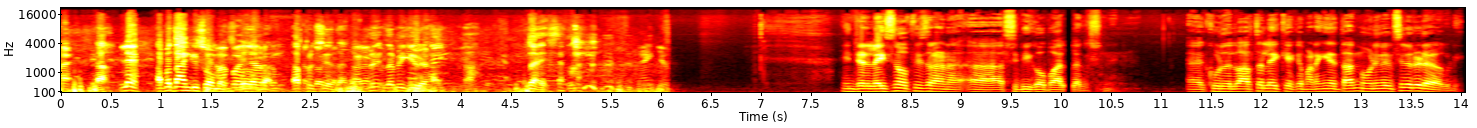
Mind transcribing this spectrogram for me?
നമ്മുടെ. അല്ലേ അപ്പൊ thank you so much appreciate ഇന്ത്യയുടെ ലൈസൻസ് ഓഫീസറാണ് സിബി ഗോപാലകൃഷ്ണൻ. കൂടുതൽ വാർത്തകളിലേക്കൊക്കെ മടങ്ങിയെത്താൻ മോണി വെബ്സിൽ ഒരു ഇടവേള കൂടി.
